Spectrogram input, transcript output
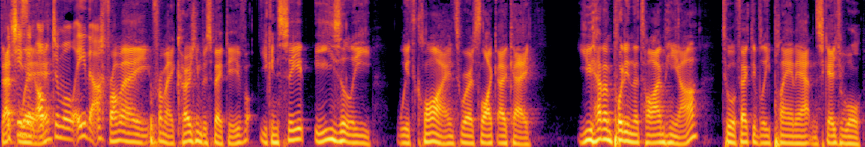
That's which isn't optimal either. From a from a coaching perspective, you can see it easily with clients where it's like, okay, you haven't put in the time here to effectively plan out and schedule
